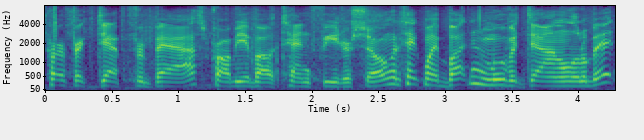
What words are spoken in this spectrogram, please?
Perfect depth for bass, probably about 10 feet or so. I'm going to take my button, move it down a little bit,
